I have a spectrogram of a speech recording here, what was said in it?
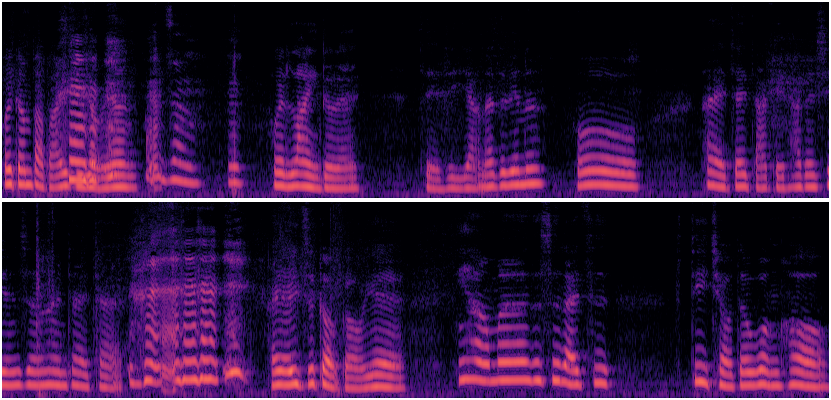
会跟爸爸一起怎么样？那种，嗯，会赖，对不对？这也是一样。那这边呢？哦，他也在打给他的先生和太太，还有一只狗狗耶。你好吗？这是来自地球的问候。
